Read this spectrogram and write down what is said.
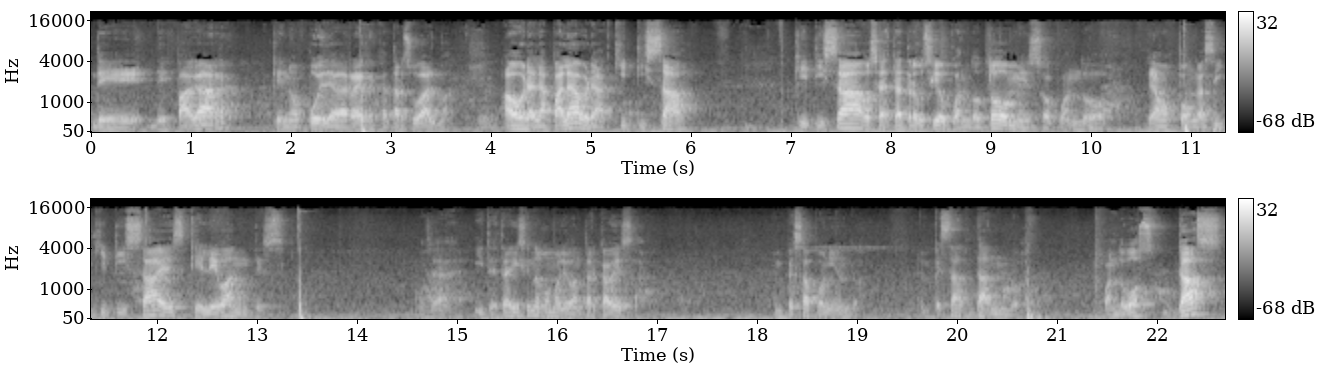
de, de pagar, que no puede agarrar y rescatar su alma. Ahora, la palabra kitizá, kitizá, o sea, está traducido cuando tomes o cuando, digamos, pongas, y kitizá es que levantes. O sea, y te está diciendo cómo levantar cabeza. Empezá poniendo, empezá dando. Cuando vos das,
